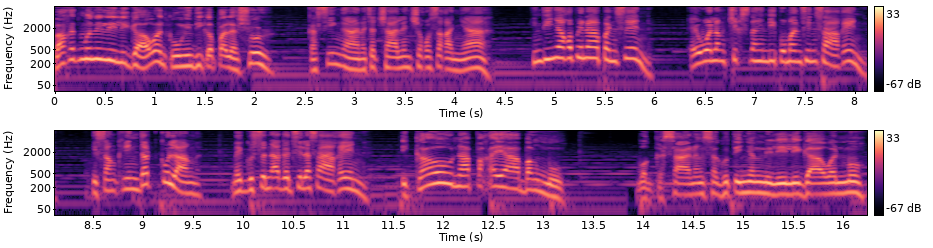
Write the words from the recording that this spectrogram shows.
Bakit mo nililigawan kung hindi ka pala sure? Kasi nga natcha-challenge ako sa kanya. Hindi niya ako pinapansin. Eh walang chicks na hindi pumansin sa akin. Isang kindat ko lang, may gusto na agad sila sa akin. Ikaw, napakayabang mo. Huwag ka sanang sagutin yung nililigawan mo.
